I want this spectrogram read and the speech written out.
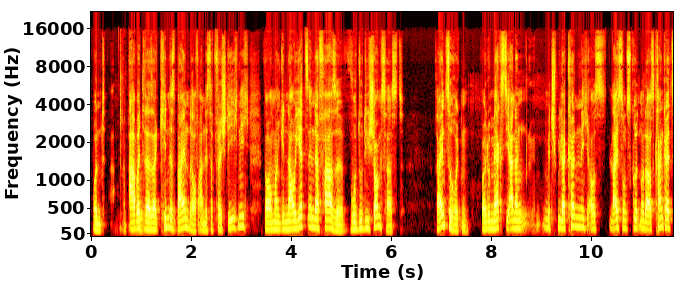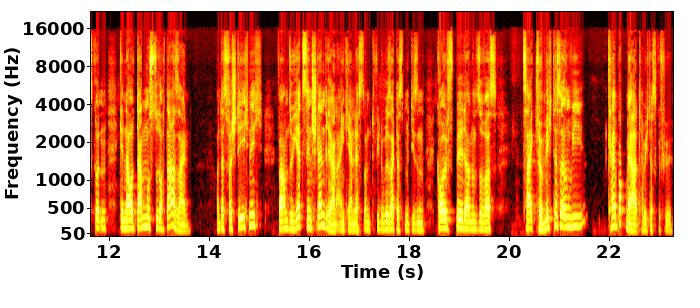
Und Absolut. arbeitet da sein Kindesbein drauf an. Deshalb verstehe ich nicht, warum man genau jetzt in der Phase, wo du die Chance hast, reinzurücken, weil du merkst, die anderen Mitspieler können nicht aus Leistungsgründen oder aus Krankheitsgründen, genau dann musst du doch da sein. Und das verstehe ich nicht, warum du jetzt den Schlendrian einkehren lässt. Und wie du gesagt hast, mit diesen Golfbildern und sowas, zeigt für mich, dass er irgendwie keinen Bock mehr hat, habe ich das Gefühl.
